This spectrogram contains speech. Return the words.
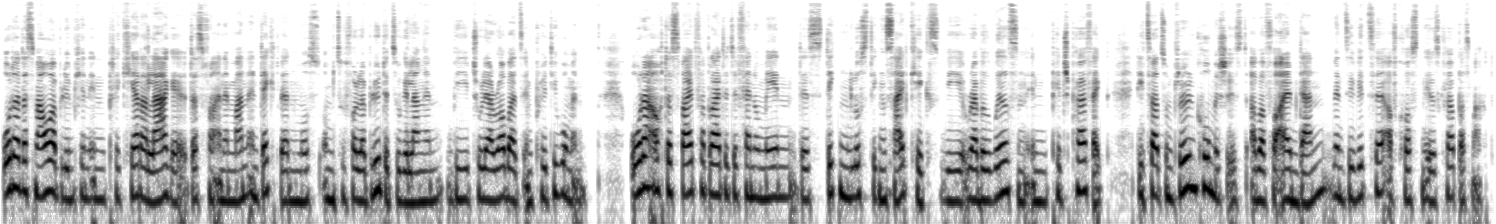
Oder das Mauerblümchen in prekärer Lage, das von einem Mann entdeckt werden muss, um zu voller Blüte zu gelangen, wie Julia Roberts in Pretty Woman. Oder auch das weit verbreitete Phänomen des dicken, lustigen Sidekicks wie Rebel Wilson in Pitch Perfect, die zwar zum Brüllen komisch ist, aber vor allem dann, wenn sie Witze auf Kosten ihres Körpers macht.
